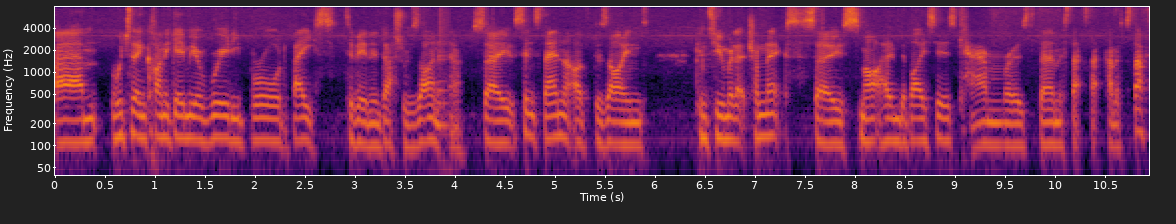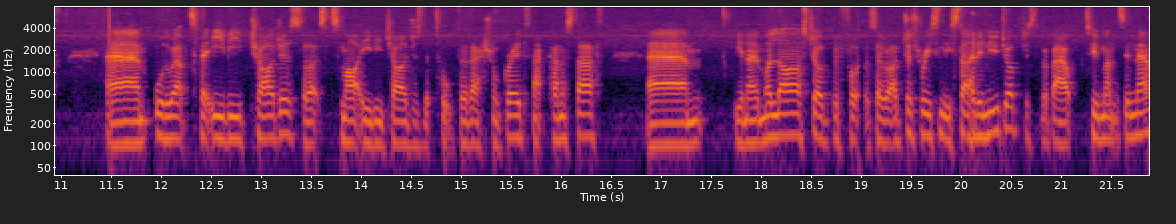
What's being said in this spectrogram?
um, which then kind of gave me a really broad base to be an industrial designer. So since then, I've designed consumer electronics, so smart home devices, cameras, thermostats, that kind of stuff. Um, all the way up to EV chargers, so that's smart EV chargers that talk to the national grid, that kind of stuff. Um, you know, my last job before, so I've just recently started a new job, just about two months in now.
